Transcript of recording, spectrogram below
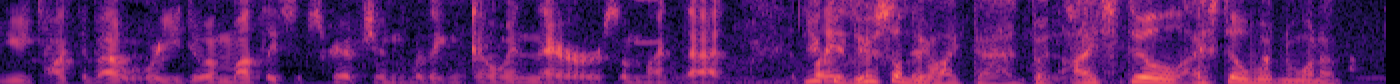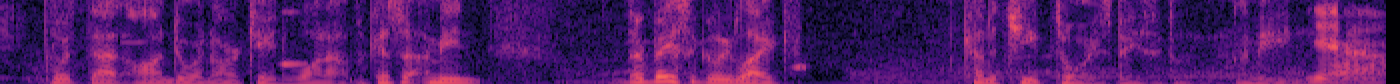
you talked about where you do a monthly subscription where they can go in there or something like that. you could do much as they something like that, but I still I still wouldn't want to put that onto an arcade one up because I mean they're basically like kind of cheap toys basically. I mean, Yeah.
